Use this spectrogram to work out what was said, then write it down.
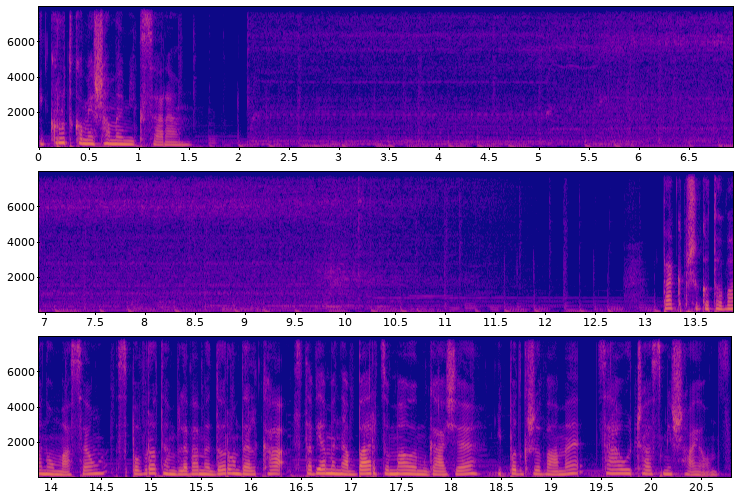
I krótko mieszamy mikserem. Tak przygotowaną masę z powrotem wlewamy do rondelka, stawiamy na bardzo małym gazie i podgrzewamy, cały czas mieszając.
